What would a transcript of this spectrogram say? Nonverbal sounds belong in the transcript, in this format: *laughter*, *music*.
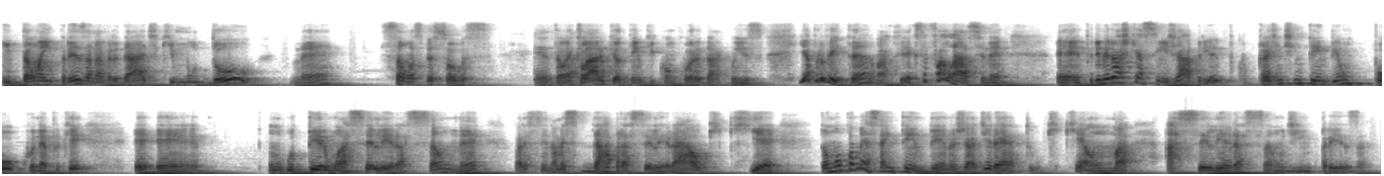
Então a empresa, na verdade, que mudou, né? São as pessoas. Exato. Então é claro que eu tenho que concordar com isso. E aproveitando, Marcos, queria que você falasse, né? É, primeiro, eu acho que assim, já abri para a gente entender um pouco, né? Porque é, é, um, o termo aceleração, né? Parece assim, não, mas dá para acelerar? O que, que é? Então vamos começar entendendo já direto o que, que é uma aceleração de empresa.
